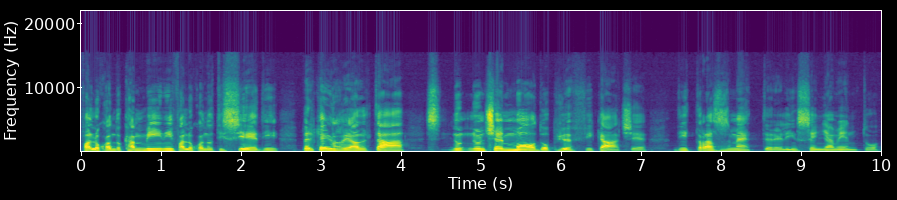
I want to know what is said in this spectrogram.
fallo quando cammini, fallo quando ti siedi, perché in realtà non c'è modo più efficace di trasmettere l'insegnamento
